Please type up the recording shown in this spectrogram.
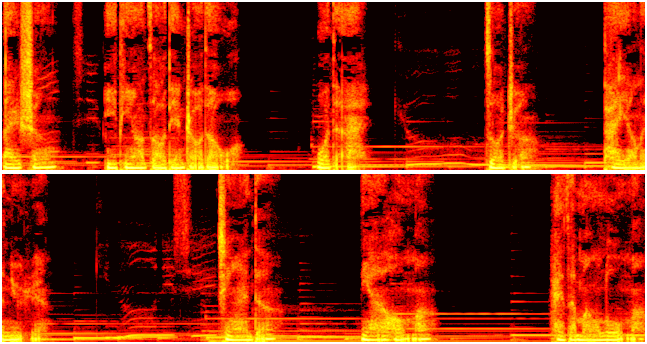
来生一定要早点找到我，我的爱。作者：太阳的女人。亲爱的，你还好吗？还在忙碌吗？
